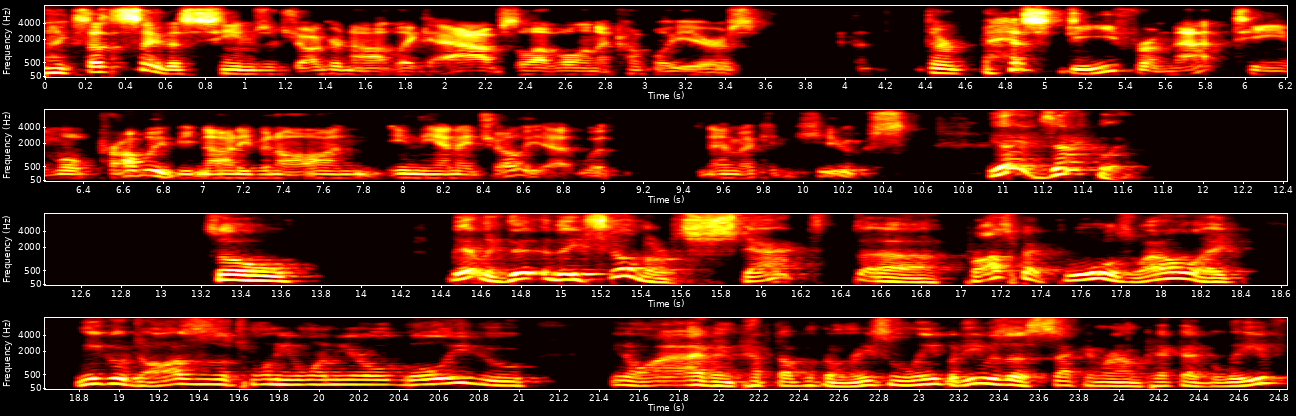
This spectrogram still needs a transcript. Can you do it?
like let's say this team's a juggernaut, like abs level in a couple years. Their best D from that team will probably be not even on in the NHL yet with Nemec and Hughes. Yeah, exactly. So yeah, like they, they still have a stacked uh, prospect pool as well. Like Nico Daws is a 21 year old goalie who, you know, I haven't kept up with him recently, but he was a second round pick, I believe,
